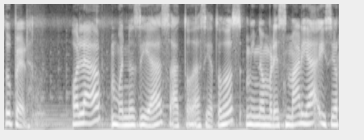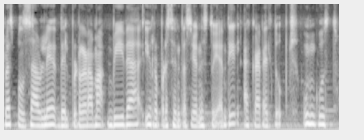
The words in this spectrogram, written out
Súper. Hola, buenos días a todas y a todos. Mi nombre es María y soy responsable del programa Vida y Representación Estudiantil acá en el TUPCH. Un gusto.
